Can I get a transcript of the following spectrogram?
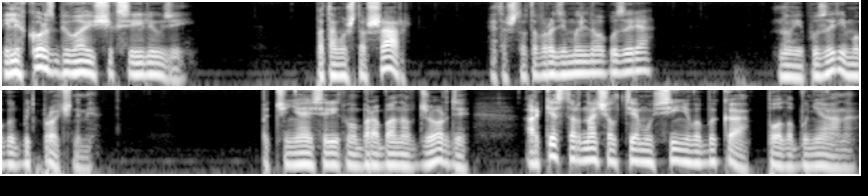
и легко разбивающихся иллюзий. Потому что шар — это что-то вроде мыльного пузыря, но и пузыри могут быть прочными. Подчиняясь ритму барабанов Джорди, оркестр начал тему «Синего быка» Пола Буниана.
